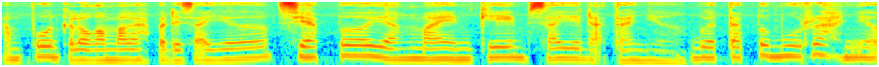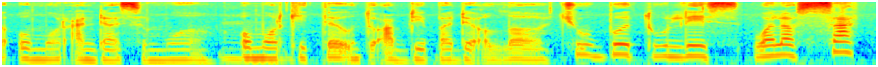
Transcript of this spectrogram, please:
ampun kalau orang marah pada saya. Siapa yang main game, saya nak tanya. Betapa murahnya umur anda semua. Hmm. Umur kita untuk abdi pada Allah. Cuba tulis walau satu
